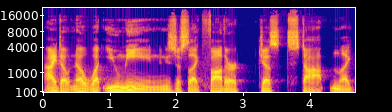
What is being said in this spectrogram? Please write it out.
"I don't know what you mean," and he's just like, "Father, just stop." Like.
